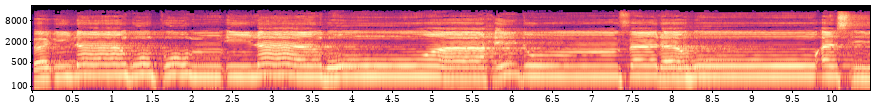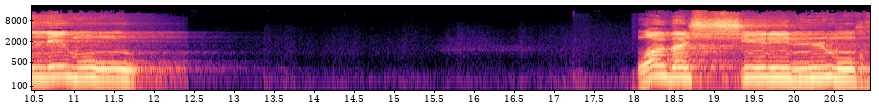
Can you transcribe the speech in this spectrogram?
فإلهكم إله واحد فله أسلموا وبشر المخبتين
